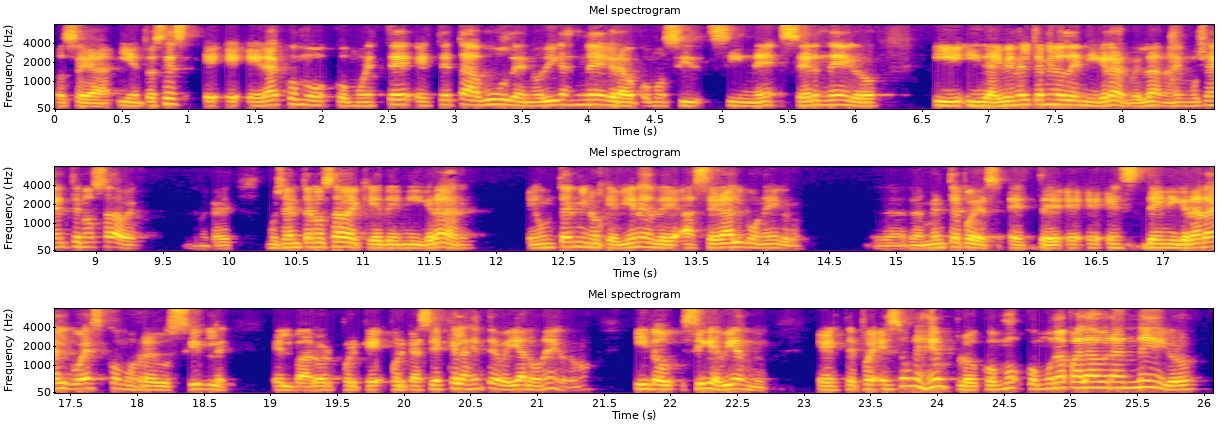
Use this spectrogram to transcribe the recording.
O sea, y entonces e, e, era como, como este, este tabú de no digas negra o como si, si ser negro y, de ahí viene el término denigrar, ¿verdad? Mucha gente no sabe, mucha gente no sabe que denigrar es un término que viene de hacer algo negro. Realmente, pues, este, e, e, es, denigrar algo es como reducirle el valor, porque, porque así es que la gente veía lo negro, ¿no? Y lo sigue viendo. Este, pues es un ejemplo, como, como una palabra negro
